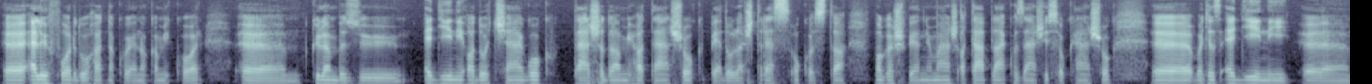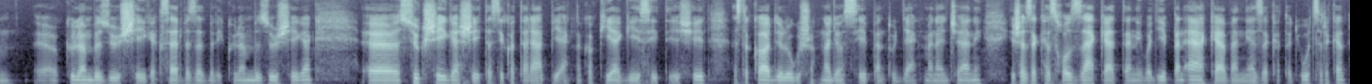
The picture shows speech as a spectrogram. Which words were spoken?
Előfordulhatnak olyanok, amikor különböző egyéni adottságok, társadalmi hatások, például a stressz okozta magas vérnyomás, a táplálkozási szokások, vagy az egyéni különbözőségek, szervezetbeli különbözőségek szükségessé teszik a terápiáknak a kiegészítését. Ezt a kardiológusok nagyon szépen tudják menedzselni, és ezekhez hozzá kell tenni, vagy éppen el kell venni ezeket a gyógyszereket.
